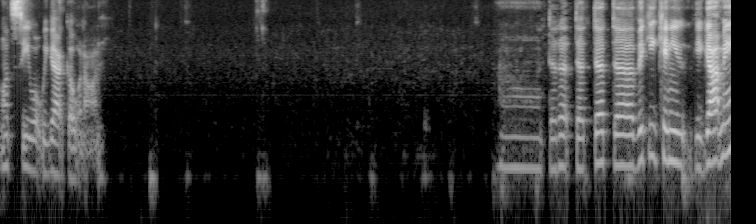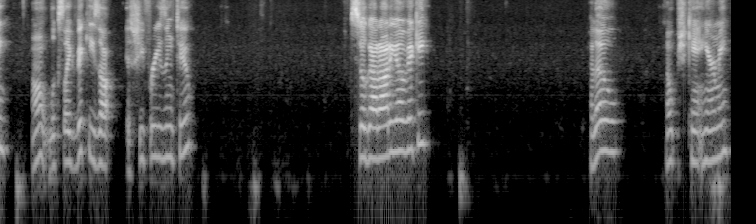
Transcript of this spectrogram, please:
Let's see what we got going on. Uh, da, da, da, da, da. Vicki, can you you got me? Oh, looks like Vicki's up. Is she freezing too? Still got audio, Vicki? Hello? Nope, she can't hear me.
